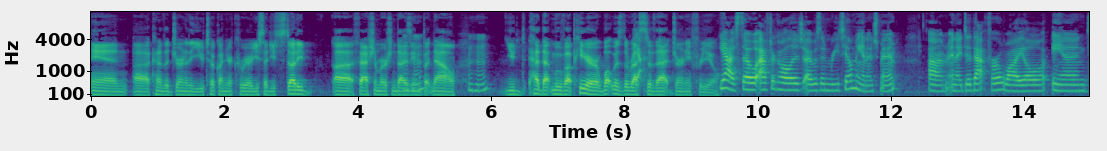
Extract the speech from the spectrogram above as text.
and uh, kind of the journey that you took on your career? You said you studied uh, fashion merchandising, but now you had that move up here. What was the rest Yeah. of that journey for you? Yeah, so after college, I was in retail management. Um, and I did that for a while. And,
